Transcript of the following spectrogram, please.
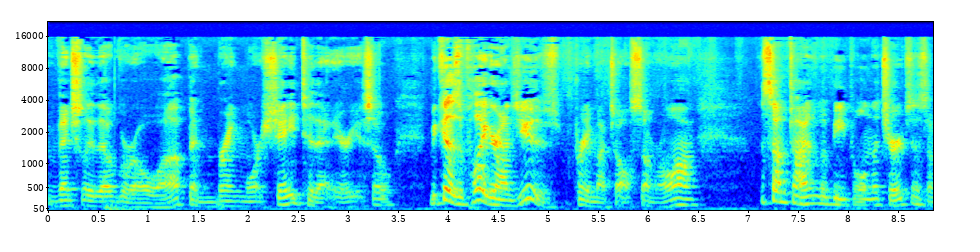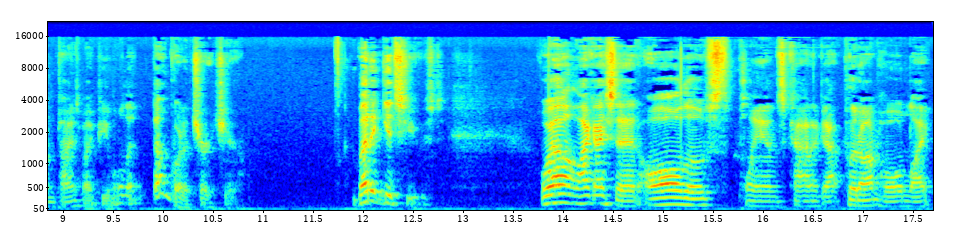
eventually they'll grow up and bring more shade to that area. So, because the playground's used pretty much all summer long, sometimes by people in the church and sometimes by people that don't go to church here. But it gets used. Well, like I said, all those plans kind of got put on hold, like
